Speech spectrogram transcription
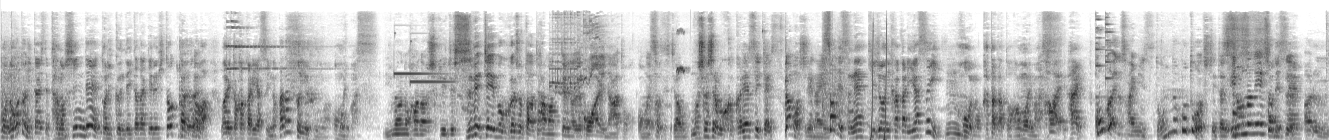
物事に対して楽しんで取り組んでいただける人っていうのは割とかかりやすいのかなというふうには思います今の話聞いて全て僕がちょっと当てはまってるので怖いなと思います。そうです。じゃあもしかしたら僕かかりやすい体質かもしれないそうですね。非常にかかりやすい方の方だとは思います、はい。はい。今回の催眠術どんなことをしていただいていろんなねそうです。ね。あるんで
